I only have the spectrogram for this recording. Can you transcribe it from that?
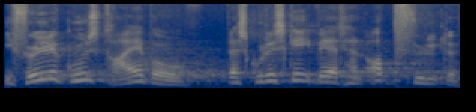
Ifølge Guds drejebog, der skulle det ske ved, at han opfyldte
